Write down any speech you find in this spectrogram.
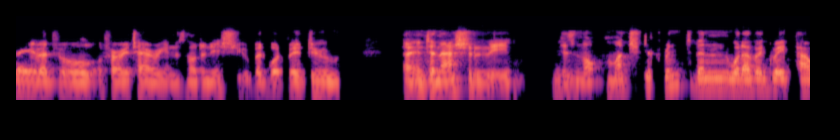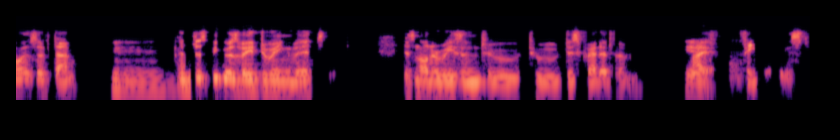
say that the whole authoritarian is not an issue but what they do uh, internationally mm-hmm. is not much different than whatever great powers have done mm-hmm. and just because they're doing it is not a reason to to discredit them yeah. i think at least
